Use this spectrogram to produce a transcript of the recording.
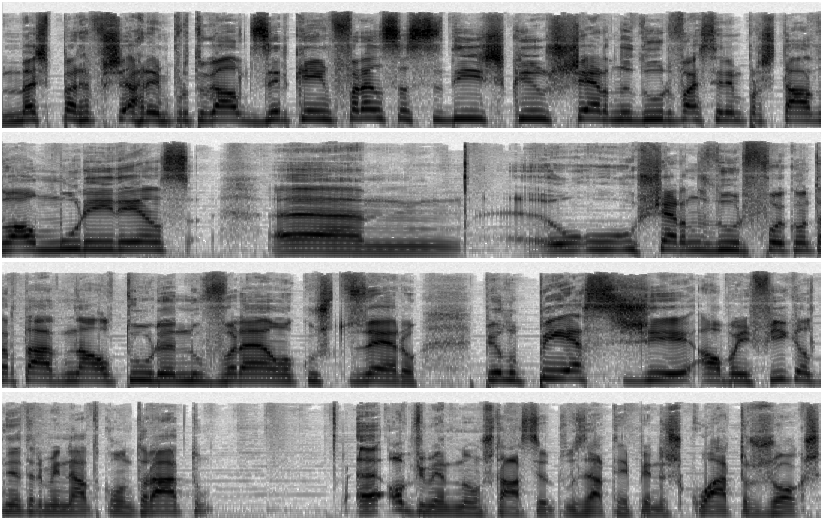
mas para fechar em Portugal, dizer que em França se diz que o Chernedur vai ser emprestado ao Moreirense. o, Chernedur foi contratado na altura, no verão, a custo zero, pelo PSG ao Benfica. Ele tinha terminado o contrato. Uh, obviamente não está a ser utilizado, tem apenas 4 jogos.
